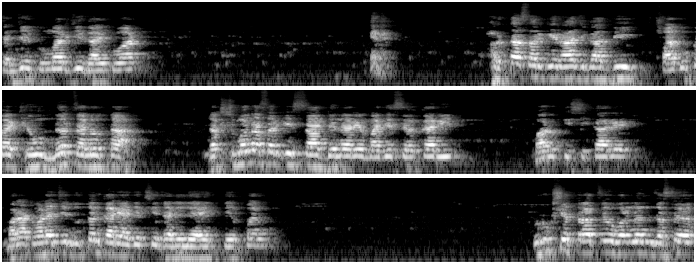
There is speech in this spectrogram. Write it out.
संजय कुमारजी गायकवाड भरतासारखी राजगादी पादुका ठेवून न चालवता लक्ष्मणासारखी साथ देणारे माझे सहकारी मारुती शिकारे मराठवाड्याचे नूतन कार्याध्यक्ष झालेले आहेत ते पण. कुरुक्षेत्राचं वर्णन जसं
